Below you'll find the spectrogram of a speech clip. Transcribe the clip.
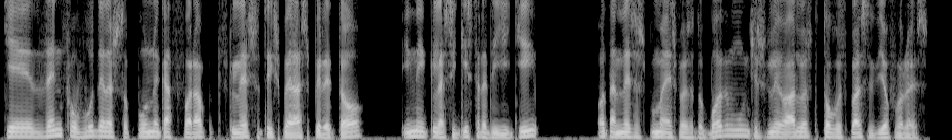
και δεν φοβούνται να σου το πούνε κάθε φορά που τους λες ότι έχεις περάσει πυρετό. Είναι η κλασική στρατηγική όταν λες, ας πούμε, έσπασε το πόδι μου και σου λέει ο άλλος το έχω σπάσει δύο φορές.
